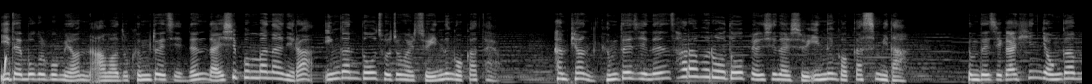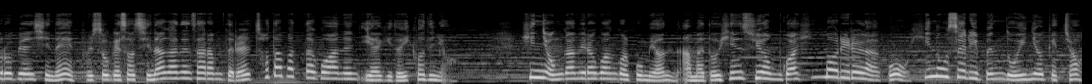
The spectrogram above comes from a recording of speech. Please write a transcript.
이 대목을 보면 아마도 금돼지는 날씨뿐만 아니라 인간도 조종할 수 있는 것 같아요. 한편 금돼지는 사람으로도 변신할 수 있는 것 같습니다. 금돼지가 흰 영감으로 변신해 불 속에서 지나가는 사람들을 쳐다봤다고 하는 이야기도 있거든요. 흰 영감이라고 한 걸 보면 아마도 흰 수염과 흰 머리를 하고 흰 옷을 입은 노인이었겠죠.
